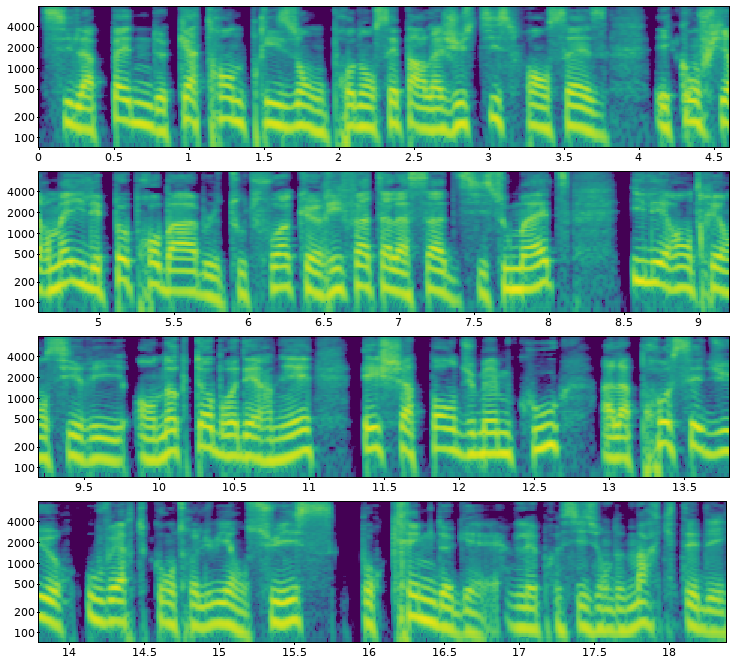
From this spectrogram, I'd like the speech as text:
Si la peine de 4 ans de prison prononcée par la justice française est confirmée, il est peu probable toutefois que Rifat al-Assad s'y soumette. Il est rentré en Syrie en octobre dernier, échappant du même coup à la procédure ouverte contre lui en Suisse pour crime de guerre. Les précisions de Marc Tédé.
